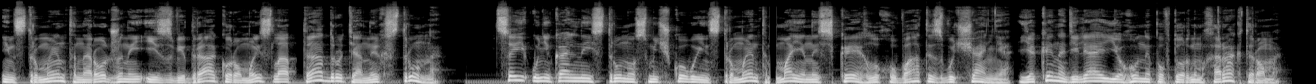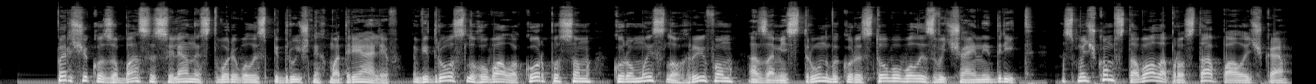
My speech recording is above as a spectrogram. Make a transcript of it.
Інструмент, народжений із відра, коромисла та дротяних струн. Цей унікальний струносмичковий інструмент має низьке глухувате звучання, яке наділяє його неповторним характером. Перші козобаси селяни створювали з підручних матеріалів, відро слугувало корпусом, коромисло грифом, а замість струн використовували звичайний дріт. Смичком ставала проста паличка.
